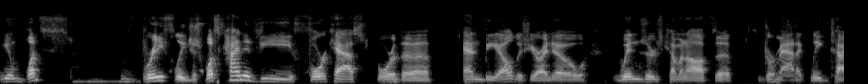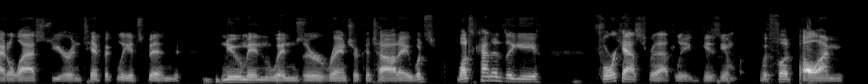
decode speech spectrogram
you know, what's briefly just what's kind of the forecast for the NBL this year? I know Windsor's coming off the dramatic league title last year, and typically it's been Newman, Windsor, Rancho Cotati. What's what's kind of the forecast for that league? Because you know, with football, I'm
